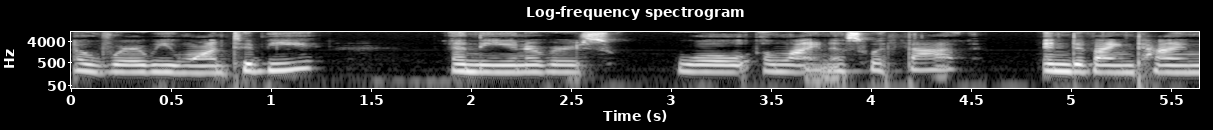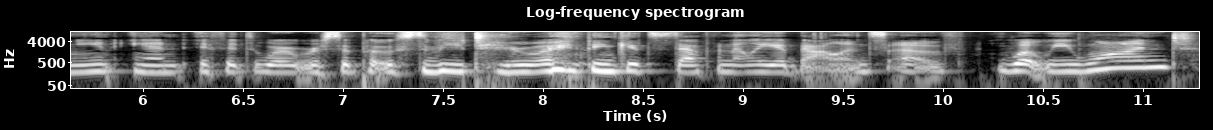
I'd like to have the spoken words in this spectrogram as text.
of where we want to be. And the universe will align us with that in divine timing and if it's where we're supposed to be too. I think it's definitely a balance of what we want,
